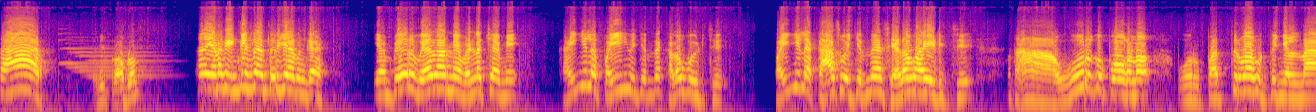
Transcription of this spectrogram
சார். எனி ப்ராப்ளம் எனக்கு இங்கிலீஷ் தான் தெரியாதுங்க. என் பேரு வேதாரண்ய வெள்ளச்சாமி. கையில பை வச்சிருந்தேன் களவு போயிடுச்சு. பையில காசு வச்சிருந்தேன் செலவாயிடுச்சு. நான் ஊருக்கு போகணும். ஒரு பத்து ரூபா கொடுத்தீங்கன்னா.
